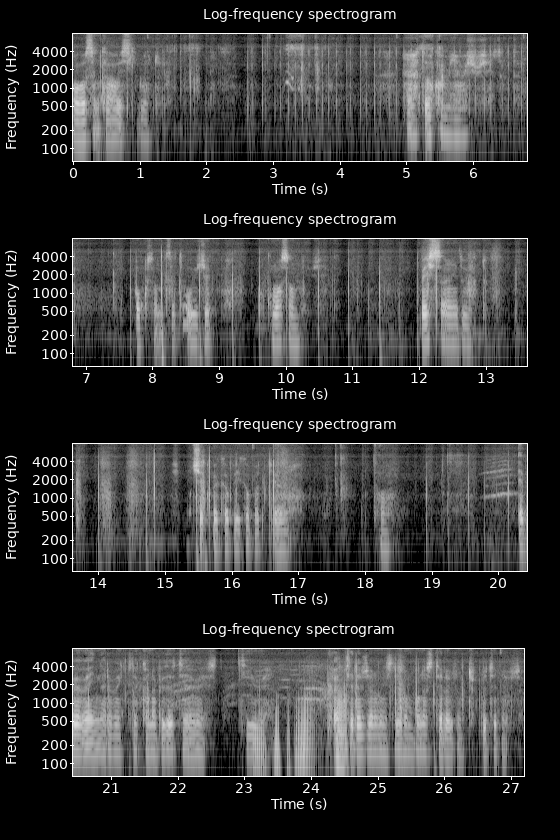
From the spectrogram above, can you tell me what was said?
Babasının kahvesi gibi oturuyor. Evet okumuyorum hiçbir şey zaten. Okusam zaten uyuyacak. Okumasam da. 5 saniyede uyuttuk. Şimdi çık ve kapıyı kapat diyor. Tamam. Ebeveynleri bekle. Kanepede TV. TV. Ben televizyonumu izliyorum. Bu nasıl televizyon? Tüplü televizyon.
